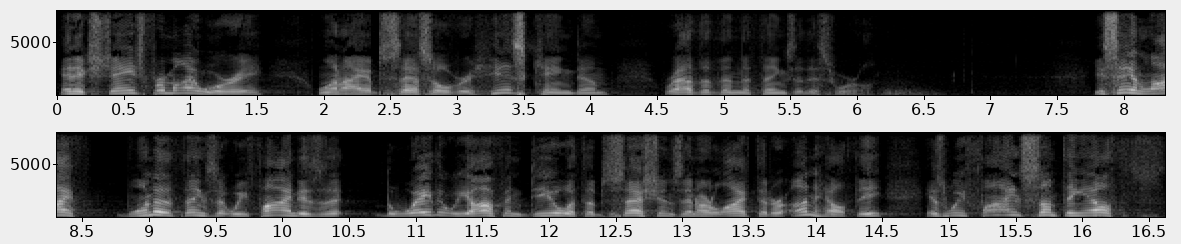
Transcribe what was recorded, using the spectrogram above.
in exchange for my worry when I obsess over his kingdom rather than the things of this world. You see, in life, one of the things that we find is that the way that we often deal with obsessions in our life that are unhealthy is we find something else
